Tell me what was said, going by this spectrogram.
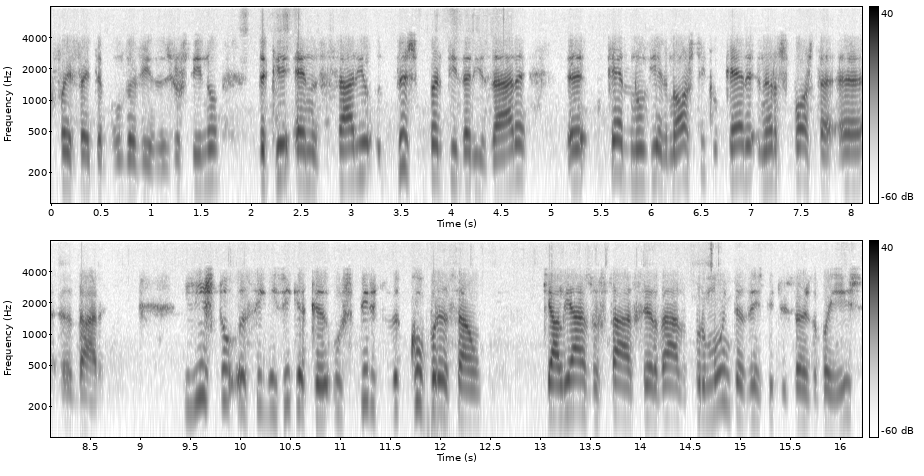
que foi feita pelo David Justino de que é necessário despartidarizar, eh, quer no diagnóstico, quer na resposta a dar. E isto significa que o espírito de cooperação, que aliás está a ser dado por muitas instituições do país,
